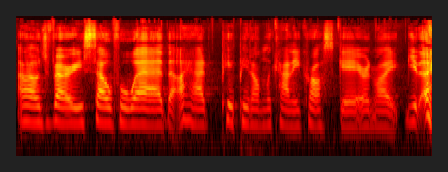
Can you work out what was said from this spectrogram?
and I was very self-aware that I had Pippin on the canicross gear, and like you know,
